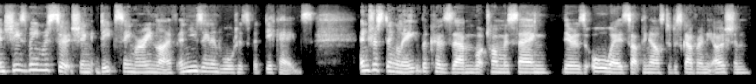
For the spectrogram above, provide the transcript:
and she's been researching deep sea marine life in New Zealand waters for decades. Interestingly, because um, what Tom was saying, there is always something else to discover in the ocean.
